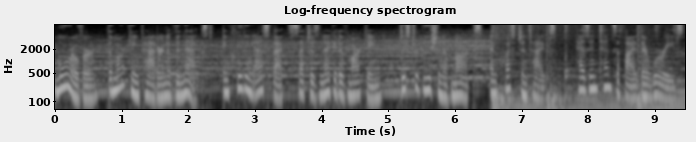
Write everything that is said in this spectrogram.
Moreover, the marking pattern of the next, including aspects such as negative marking, distribution of marks, and question types, has intensified their worries.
